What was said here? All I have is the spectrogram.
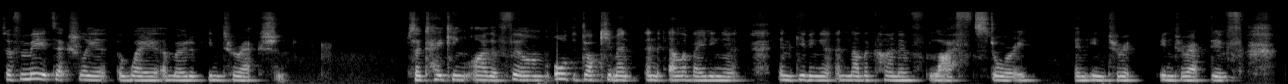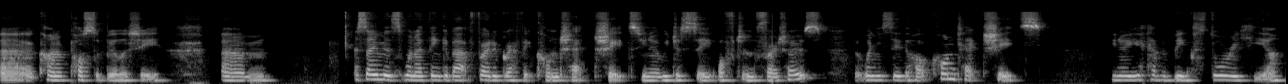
So for me, it's actually a, a way, a mode of interaction. So taking either film or the document and elevating it and giving it another kind of life story and inter- interactive uh, kind of possibility. Um, same as when I think about photographic contact sheets, you know, we just see often photos, but when you see the whole contact sheets, you know, you have a big story here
